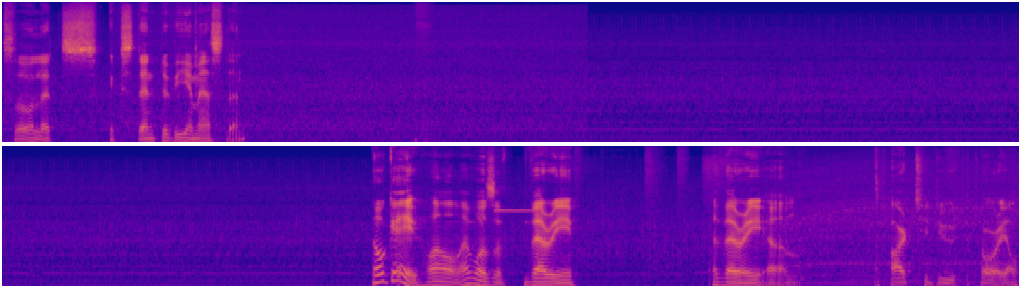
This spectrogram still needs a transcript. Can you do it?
So let's extend the VMS then. Okay, well, that was a very, a very um, hard to do tutorial.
